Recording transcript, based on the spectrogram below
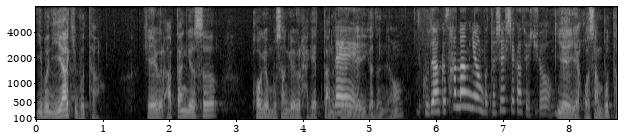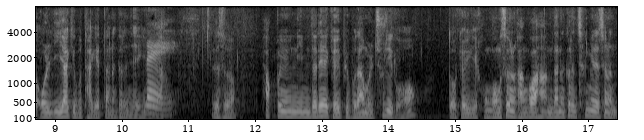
이번 2학기부터 계획을 앞당겨서 고교 무상교육을 하겠다는 네. 그런 얘기거든요. 고등학교 3학년부터 실시가 되죠. 예, 예. 고3부터 올 2학기부터 하겠다는 그런 얘기입니다. 네. 그래서 학부모님들의 교육비 부담을 줄이고 또 교육의 공공성을 강화한다는 그런 측면에서는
